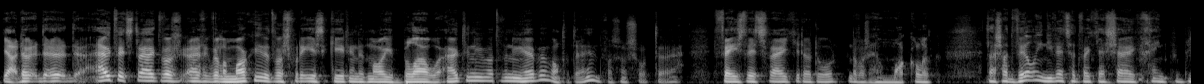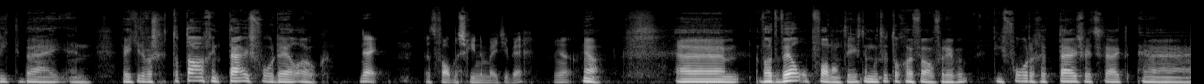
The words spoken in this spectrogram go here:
Ja, de, de, de uitwedstrijd was eigenlijk wel een makkie. Dat was voor de eerste keer in het mooie blauwe uiternu wat we nu hebben. Want het, hè, het was een soort eh, feestwedstrijdje daardoor. En dat was heel makkelijk. Daar zat wel in die wedstrijd wat jij zei, geen publiek erbij. En weet je, er was totaal geen thuisvoordeel ook. Nee, dat valt misschien een beetje weg. Ja. Ja. Ehm, wat wel opvallend is, daar moeten we het toch even over hebben. Die vorige thuiswedstrijd eh,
